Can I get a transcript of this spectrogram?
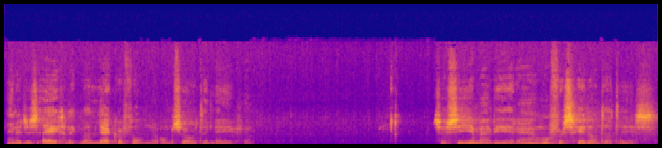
En het dus eigenlijk wel lekker vonden om zo te leven. Zo zie je maar weer hè, hoe verschillend dat is.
